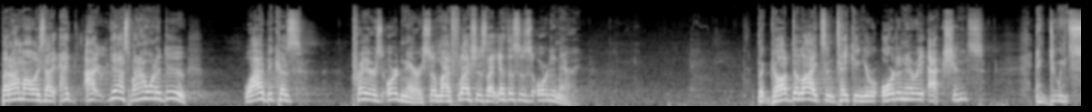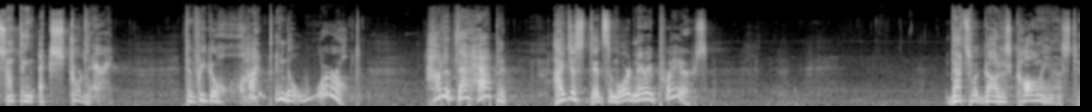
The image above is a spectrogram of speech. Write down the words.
but I'm always like, I, yes, but I want to do. Why? Because prayer is ordinary. So my flesh is like, yeah, this is ordinary. But God delights in taking your ordinary actions and doing something extraordinary. That we go, what in the world? How did that happen? I just did some ordinary prayers. That's what God is calling us to.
